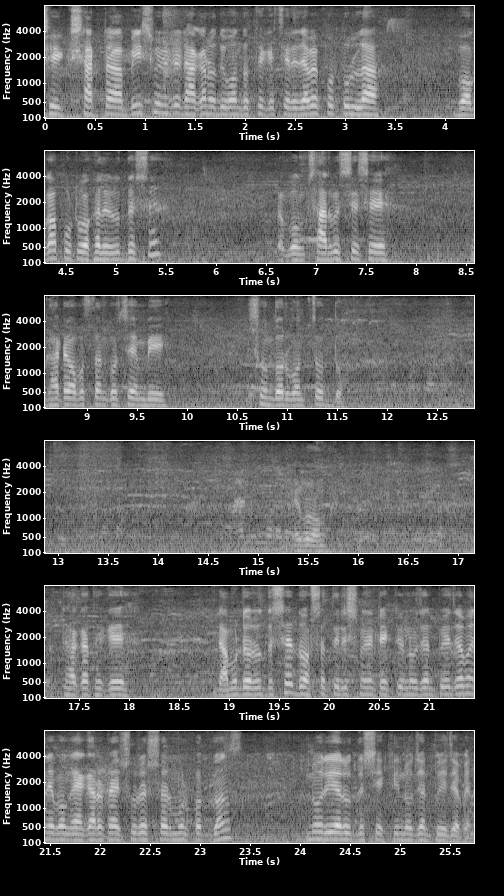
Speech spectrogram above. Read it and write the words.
ঠিক সাতটা বিশ মিনিটে ঢাকা নদী বন্দর থেকে ছেড়ে যাবে ফতুল্লা বগা পটুয়াখালীর উদ্দেশ্যে এবং সার্ভিস শেষে ঘাটে অবস্থান করছে এমবি সুন্দরবন চোদ্দ। এবং ঢাকা থেকে দামোদর উদ্দেশ্যে দশটা তিরিশ মিনিটে একটি নৌযান পেয়ে যাবেন এবং এগারোটায় সুরেশ্বর মুলপতগঞ্জ, নড়িয়ার উদ্দেশ্যে একটি নৌযান পেয়ে যাবেন।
